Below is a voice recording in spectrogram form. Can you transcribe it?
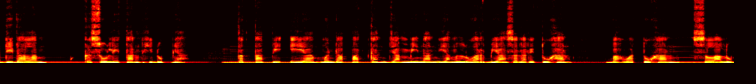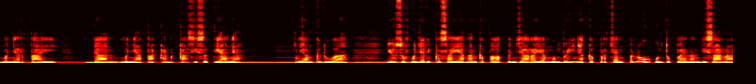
di dalam kesulitan hidupnya, tetapi ia mendapatkan jaminan yang luar biasa dari Tuhan bahwa Tuhan selalu menyertai dan menyatakan kasih setianya. Yang kedua, Yusuf menjadi kesayangan kepala penjara yang memberinya kepercayaan penuh untuk pelayanan di sana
